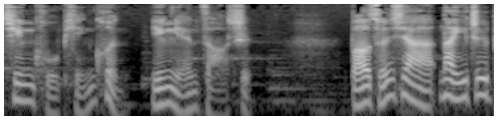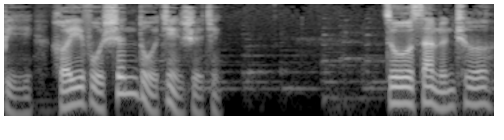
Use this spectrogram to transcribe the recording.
清苦贫困，英年早逝，保存下那一支笔和一副深度近视镜，租三轮车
